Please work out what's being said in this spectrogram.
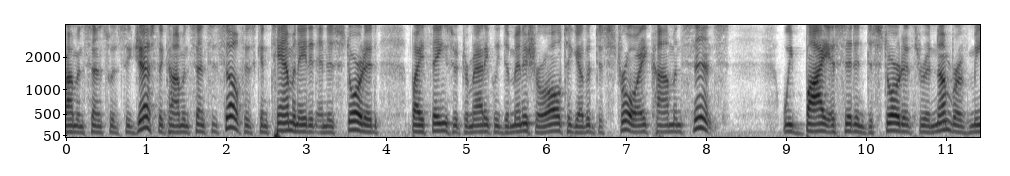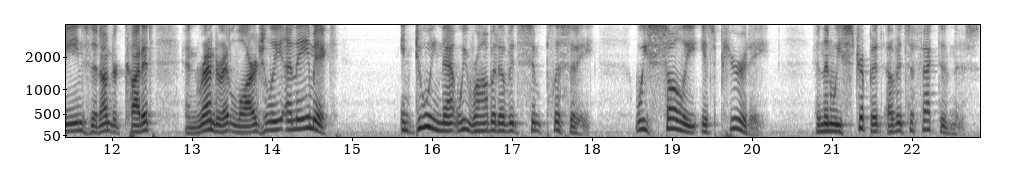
Common sense would suggest that common sense itself is contaminated and distorted by things that dramatically diminish or altogether destroy common sense. We bias it and distort it through a number of means that undercut it and render it largely anemic. In doing that, we rob it of its simplicity we sully its purity, and then we strip it of its effectiveness.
